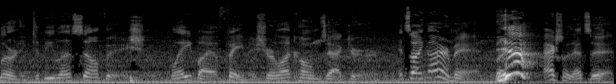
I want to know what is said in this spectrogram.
learning to be less selfish, played by a famous Sherlock Holmes actor. It's like Iron Man. Yeah. Actually, that's it.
